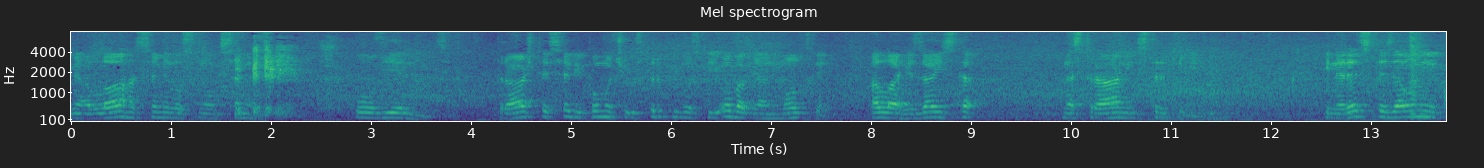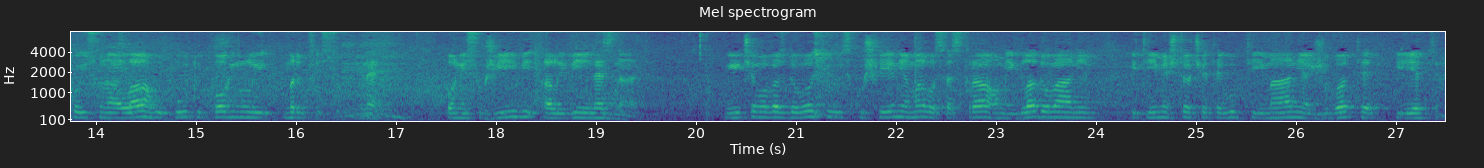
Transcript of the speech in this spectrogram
Ime Allaha semilosnog semilosnog. O vjernici, tražite sebi pomoći u strpljivosti i obavljanju molitve. Allah je zaista na strani strpljivi. I ne recite za one koji su na Allahu putu poginuli, mrtvi su. Ne. Oni su živi, ali vi ne znate. Mi ćemo vas dovoditi u iskušenja malo sa strahom i gladovanjem i time što ćete gubiti imanja i živote i ljetine,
